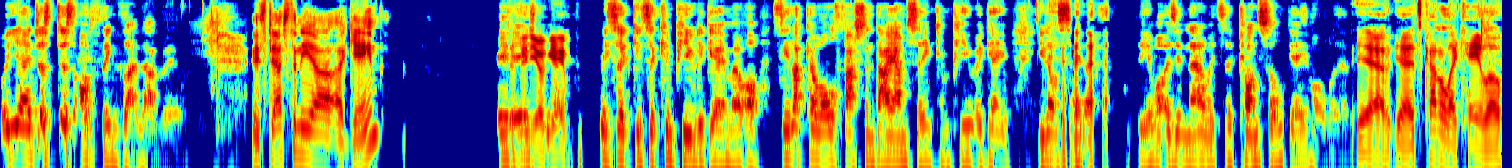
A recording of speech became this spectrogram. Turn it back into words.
but yeah, just just odd things like that, really. Is Destiny a, a game? It's a video game. It's a it's a computer game. Oh, see, like how old fashioned I am saying computer game. You don't say that What is it now? It's a console game or whatever. Yeah, yeah. It's kind of like Halo.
